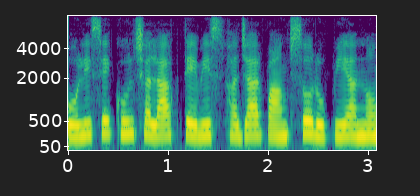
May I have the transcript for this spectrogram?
પોલીસે કુલ છ લાખ ત્રેવીસ હજાર પાંચસો રૂપિયાનો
